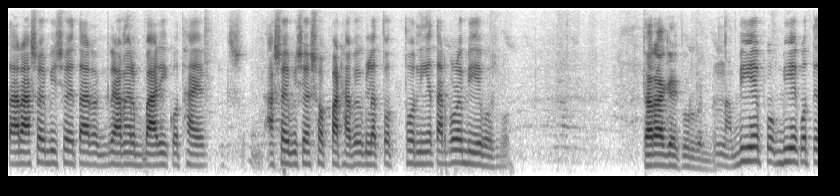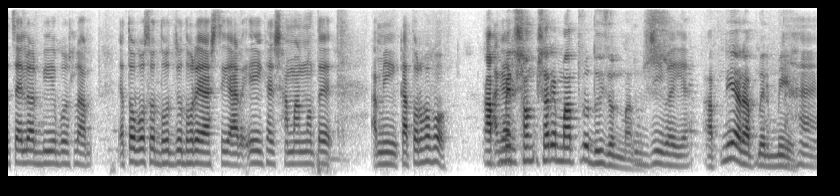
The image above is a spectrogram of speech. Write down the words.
তার আশয় বিষয়ে তার গ্রামের বাড়ি কোথায় আশয় বিষয়ে সব পাঠাবে ওগুলো তথ্য নিয়ে তারপরে বিয়ে বসবো। তার আগে করবেন না? বিয়ে বিয়ে করতে চাইলো আর বিয়ে বসলাম। এত বছর ধৈর্য ধরে আসছি আর এই সামান্যতে আমি কাতর হব? আপনার সংসারে মাত্র দুইজন মানুষ। জি ভাইয়া। আপনি আর আপনার মেয়ে। হ্যাঁ।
